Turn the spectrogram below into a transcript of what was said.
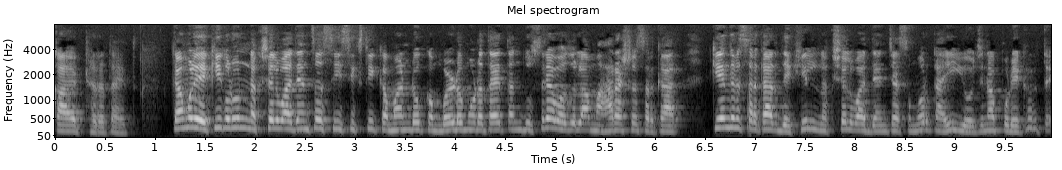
काळ ठरत आहेत. त्यामुळे एकीकडून नक्षलवाद्यांचं सी सिक्स्टी कमांडो कंबरड मोडत आहेत आणि दुसऱ्या बाजूला महाराष्ट्र सरकार केंद्र सरकार देखील नक्षलवाद्यांच्या समोर काही योजना पुढे करते.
